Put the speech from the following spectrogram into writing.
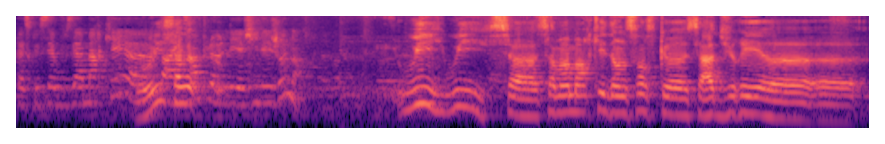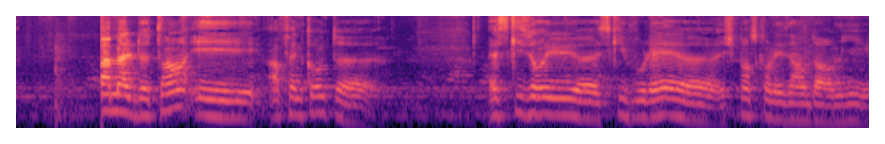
Parce que ça vous a marqué, euh, Oui, par ça- exemple, les gilets jaunes Oui, oui, ça ça m'a marqué dans le sens que ça a duré euh, euh, pas mal de temps et en fin de compte, euh, est-ce qu'ils ont eu ce qu'ils voulaient Je pense qu'on les a endormis.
